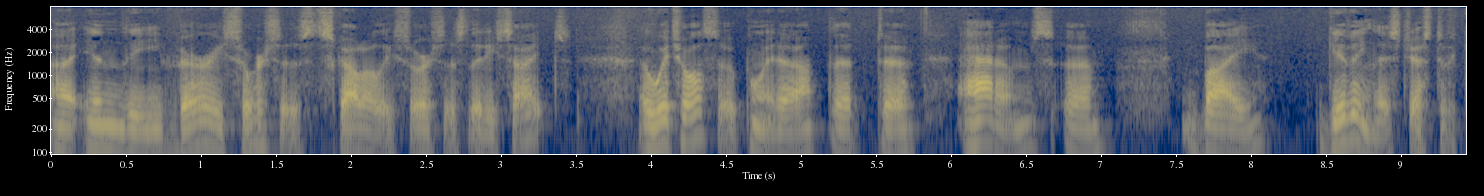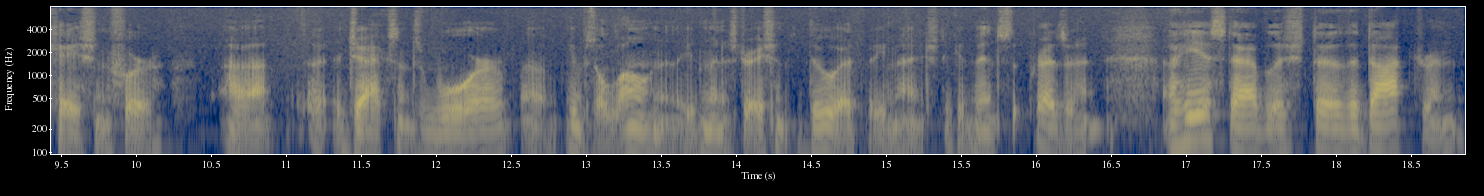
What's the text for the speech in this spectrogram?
uh, in the very sources, scholarly sources that he cites, uh, which also point out that uh, Adams, uh, by giving this justification for uh, uh, Jackson's war, he was alone in the administration to do it, but he managed to convince the president, he established the doctrine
